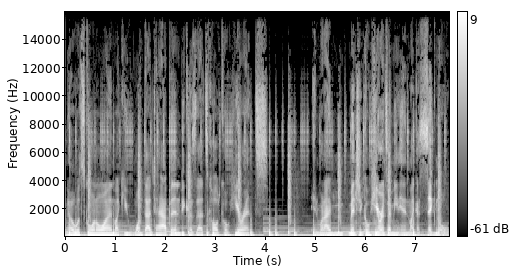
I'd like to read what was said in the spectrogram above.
know what's going on like you want that to happen because that's called coherence and when i m- mention coherence i mean in like a signal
